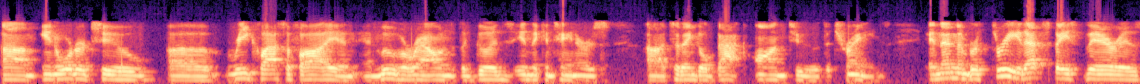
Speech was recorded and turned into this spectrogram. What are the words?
um, in order to uh, reclassify and, and, move around the goods in the containers uh, to then go back onto the trains. And then number three, that space there is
